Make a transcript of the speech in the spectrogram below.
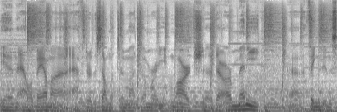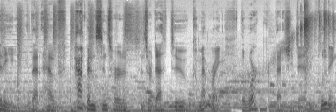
in Alabama after the Selma to Montgomery March. Uh, there are many uh, things in the city that have happened since her since her death to commemorate the work that she did, including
